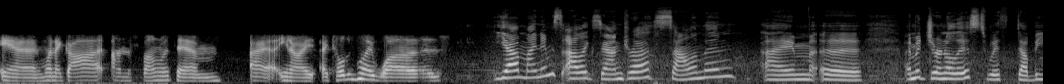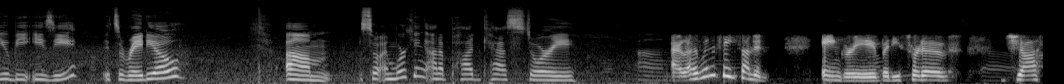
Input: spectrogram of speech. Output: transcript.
And when I got on the phone with him, I, you know, I, I told him who I was. yeah, my name is Alexandra Salomon. I'm a, I'm a journalist with WBEZ. It's a radio. Um, so I'm working on a podcast story. I, I wouldn't say he sounded angry, but he sort of just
